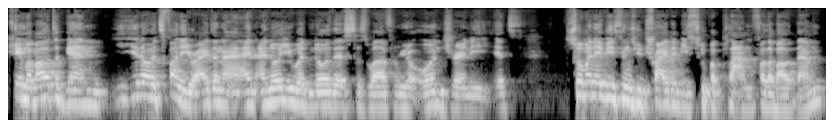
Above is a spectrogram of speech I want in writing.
came about again. You know, it's funny, right? And I, I know you would know this as well from your own journey. It's so many of these things you try to be super planful about them.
